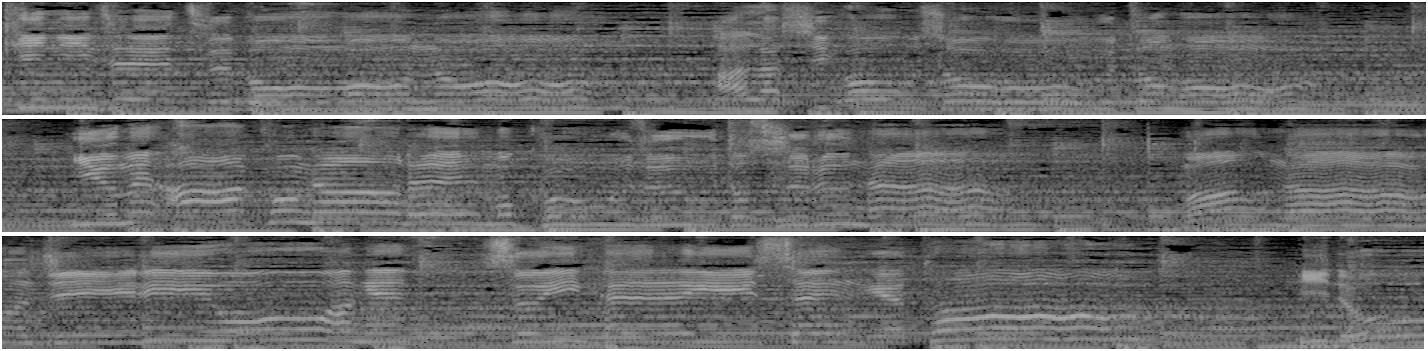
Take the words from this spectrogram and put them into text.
時に絶望の嵐を襲うとも夢憧れもクズとするな。まなじりを上げ水平線へと。移動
